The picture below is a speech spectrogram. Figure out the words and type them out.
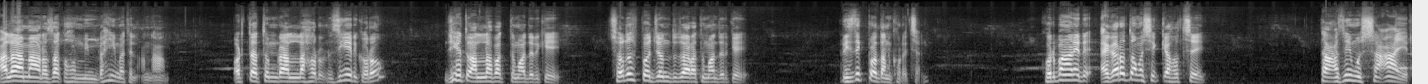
আলামা রাজাকহম মিন বাহিমাতিল আনাম অর্থাৎ তোমরা আল্লাহর জিকির করো। যেহেতু আল্লাহ পাক তোমাদেরকে সদস্য পর্যন্ত দ্বারা তোমাদেরকে রিজিক প্রদান করেছেন। কোরবানির এগারোতম শিক্ষা হচ্ছে তাজিম শায়ের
